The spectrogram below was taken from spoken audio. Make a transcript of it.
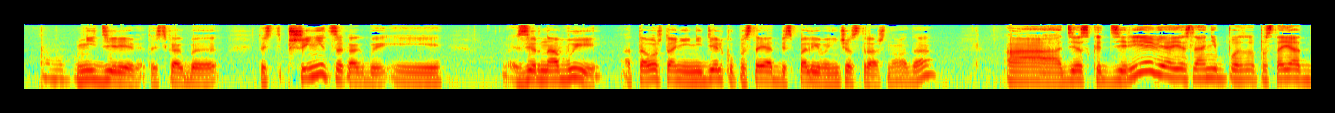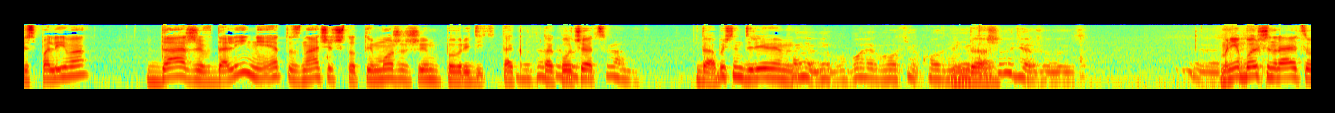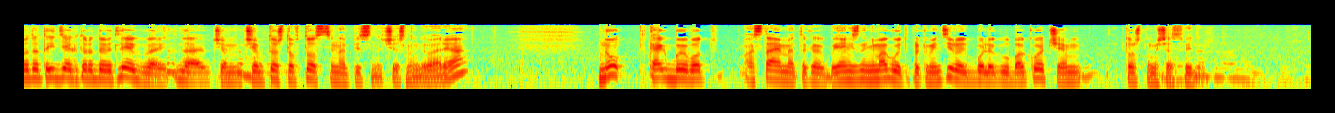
не деревья. То есть, как бы, то есть пшеница как бы и зерновые от того, что они недельку постоят без полива, ничего страшного, да? А, дескать, деревья, если они по- постоят без полива, даже в долине, это значит, что ты можешь им повредить. Так, Вот это так получается. Странно. Да, обычно деревьям... Конечно, у них более глубокие корни, они Да. больше выдерживают. Э, Мне больше нравится вот эта идея, которую Давид Лев говорит, Это да, да, чем, это чем может. то, что в Тосте написано, честно говоря. Ну, как бы вот оставим это как бы, я не знаю, не могу это прокомментировать более глубоко, чем то, что мы сейчас видим.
